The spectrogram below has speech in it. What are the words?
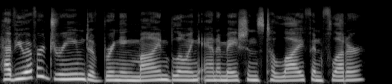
Have you ever dreamed of bringing mind blowing animations to life in Flutter?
